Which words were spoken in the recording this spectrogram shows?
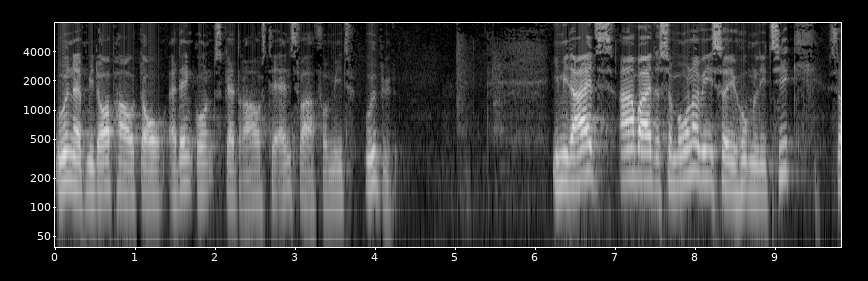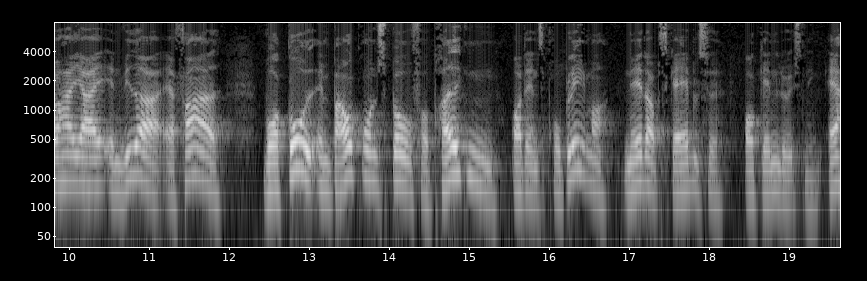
Uden at mit ophav dog af den grund skal drages til ansvar for mit udbytte. I mit eget arbejde som underviser i homilitik, så har jeg en videre erfaret, hvor god en baggrundsbog for prædiken og dens problemer netop skabelse og genløsning er.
